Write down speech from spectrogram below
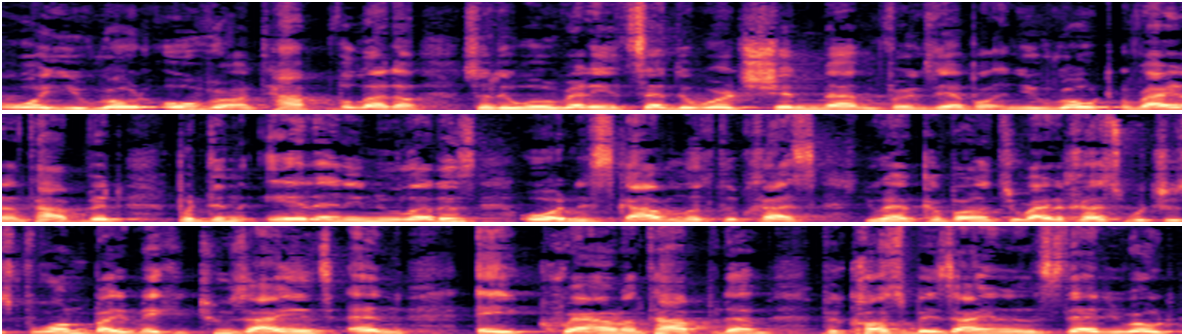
or you wrote over on top of a letter, so they were already said the word shin mem, for example, and you wrote right on top of it, but didn't add any new letters. Or niskav lichtav ches, you had kavanah to write a ches, which was formed by making two zayins and a crown on top of them. Because of and instead you wrote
